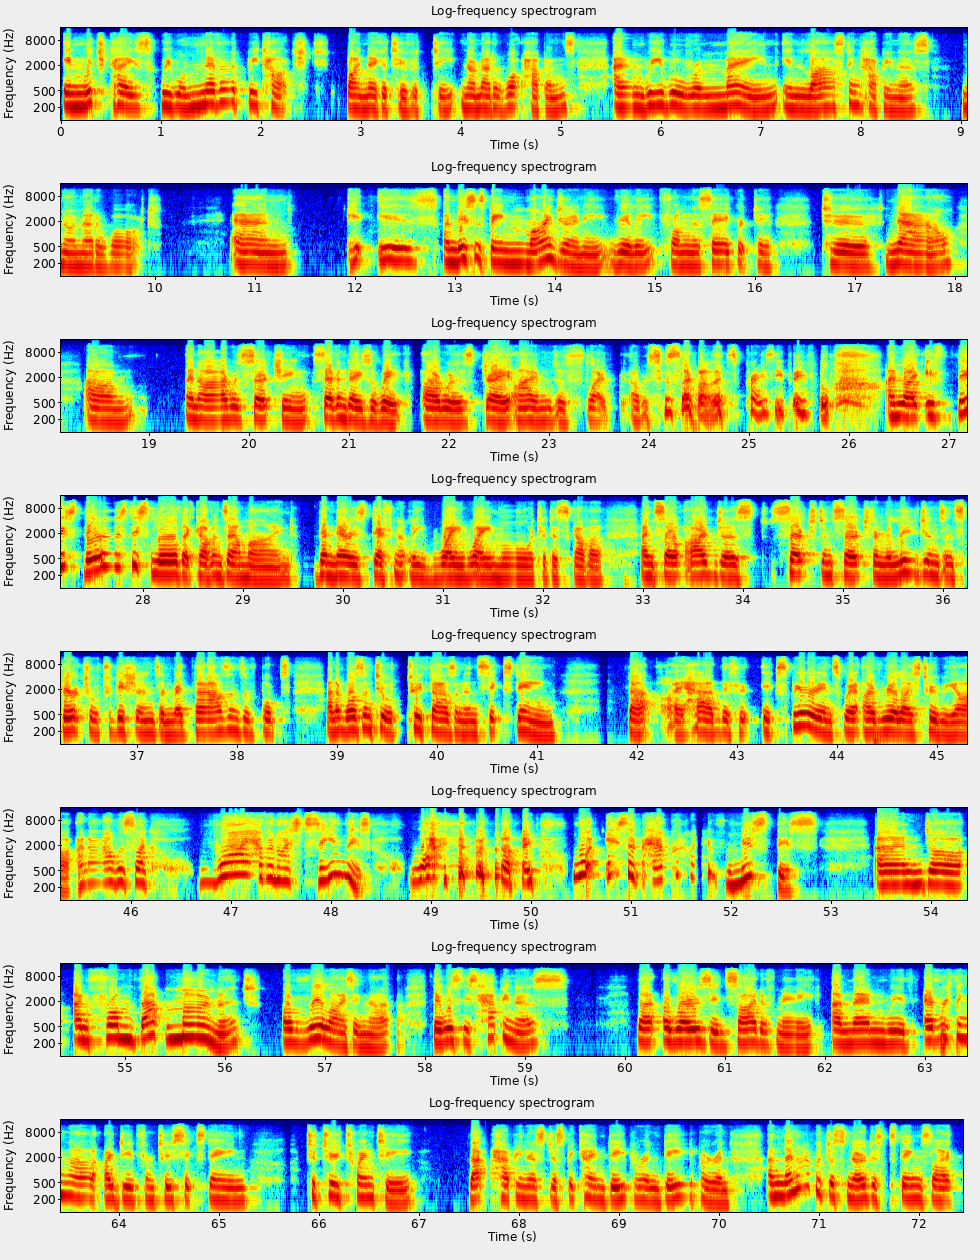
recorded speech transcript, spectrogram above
in which case we will never be touched by negativity, no matter what happens, and we will remain in lasting happiness no matter what. And it is, and this has been my journey really from the secret to, to now. Um, and I was searching seven days a week. I was Jay. I'm just like I was just like one of those crazy people. I'm like, if this there is this law that governs our mind, then there is definitely way, way more to discover. And so I just searched and searched in religions and spiritual traditions and read thousands of books. And it wasn't until 2016 that I had this experience where I realized who we are. And I was like, why haven't I seen this? Why haven't I? What is it? How could I have missed this? And uh, and from that moment of realizing that, there was this happiness that arose inside of me. And then with everything that I did from 216 to 220, that happiness just became deeper and deeper. And and then I would just notice things like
